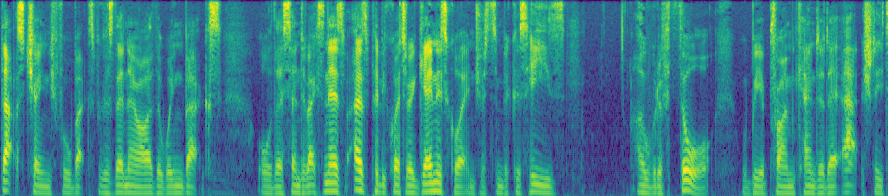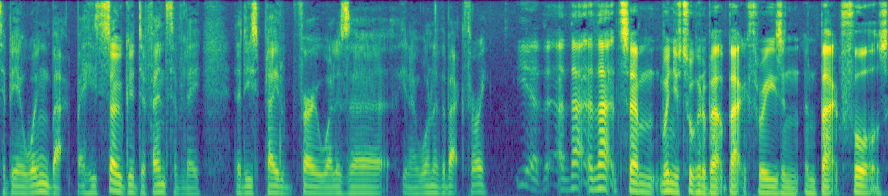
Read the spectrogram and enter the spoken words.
that's changed fullbacks because they're now either wing backs or they're centre backs. And as, Azpilicueta again is quite interesting because he's I would have thought would be a prime candidate actually to be a wing back, but he's so good defensively that he's played very well as a you know one of the back three. Yeah, that that um, when you're talking about back threes and, and, back fours,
